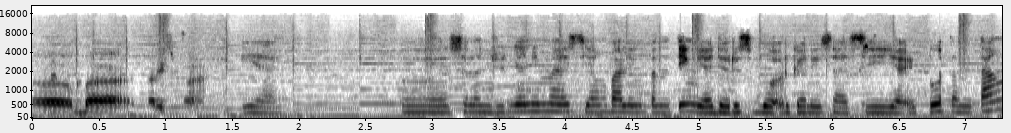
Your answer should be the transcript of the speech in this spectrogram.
uh, Mbak Karisma. Iya. Uh, selanjutnya nih Mas, yang paling penting ya dari sebuah organisasi yaitu tentang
